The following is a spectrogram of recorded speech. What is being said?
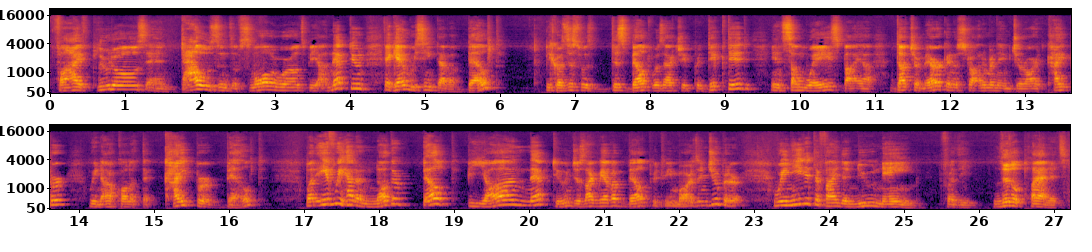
five Plutos and thousands of smaller worlds beyond Neptune? Again, we seem to have a belt because this was this belt was actually predicted in some ways by a Dutch American astronomer named Gerard Kuiper. We now call it the Kuiper belt. But if we had another belt beyond Neptune, just like we have a belt between Mars and Jupiter, we needed to find a new name for the little planets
